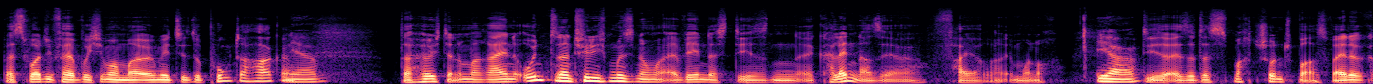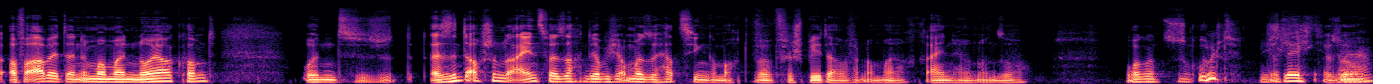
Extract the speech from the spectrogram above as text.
bei Spotify, wo ich immer mal irgendwelche so Punkte hake. Ja. Da höre ich dann immer rein. Und natürlich muss ich nochmal erwähnen, dass ich diesen äh, Kalender sehr feiere, immer noch. Ja. Die, also das macht schon Spaß, weil auf Arbeit dann immer mal ein neuer kommt. Und da sind auch schon ein, zwei Sachen, die habe ich auch mal so herziehen gemacht, für, für später einfach nochmal reinhören und so. War ganz gut. gut, nicht Das- schlecht, Also ja.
